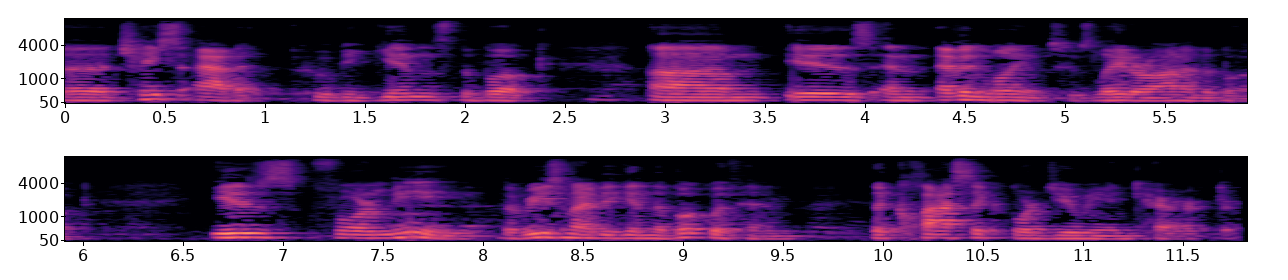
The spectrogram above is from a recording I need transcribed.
The Chase Abbott, who begins the book, um, is, and Evan Williams, who's later on in the book, is for me, the reason I begin the book with him, the classic Bourdieuian character.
